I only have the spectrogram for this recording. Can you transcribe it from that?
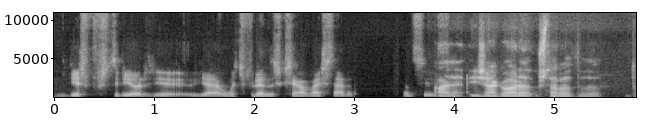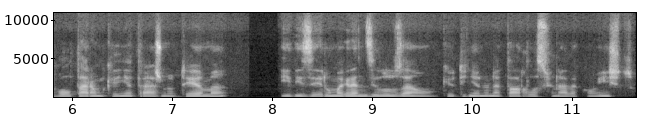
dias posteriores e, e há algumas prendas que chegam mais tarde. Olha, e já agora gostava de, de voltar um bocadinho atrás no tema e dizer uma grande desilusão que eu tinha no Natal relacionada com isto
